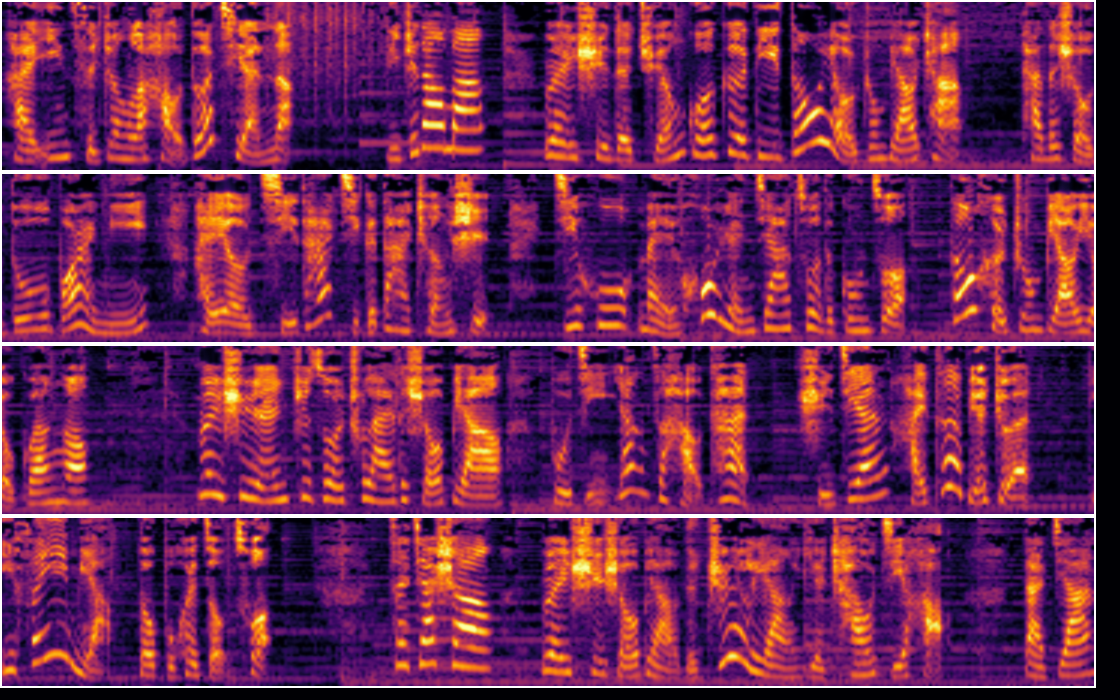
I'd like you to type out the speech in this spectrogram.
还因此挣了好多钱呢。你知道吗？瑞士的全国各地都有钟表厂，它的首都伯尔尼还有其他几个大城市，几乎每户人家做的工作都和钟表有关哦。瑞士人制作出来的手表。不仅样子好看，时间还特别准，一分一秒都不会走错。再加上瑞士手表的质量也超级好，大家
